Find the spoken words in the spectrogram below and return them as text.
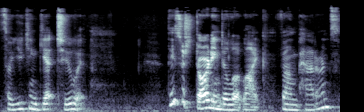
so you can get to it. These are starting to look like foam patterns.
